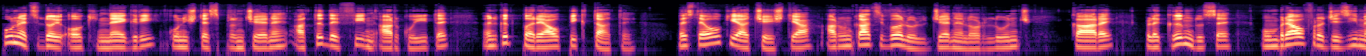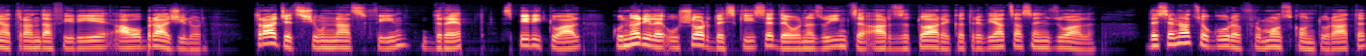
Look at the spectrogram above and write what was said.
puneți doi ochi negri cu niște sprâncene atât de fin arcuite încât păreau pictate. Peste ochii aceștia aruncați vălul genelor lungi care, plecându-se, umbreau frăgezimea trandafirie a obrajilor. Trageți și un nas fin, drept, spiritual, cu nările ușor deschise de o năzuință arzătoare către viața senzuală. Desenați o gură frumos conturată,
